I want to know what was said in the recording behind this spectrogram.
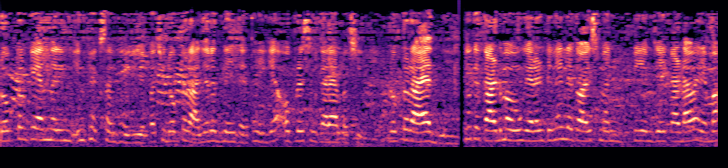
ડૉક્ટર કે અંદર ઇન્ફેક્શન થઈ ગયું પછી ડૉક્ટર હાજર જ નહીં થઈ- ગયા, ઓપરેશન કરાયા પછી. ડૉક્ટર આયા જ નહીં. કે કાર્ડમાં હું ગેરંટી નહીં લેતો આયુષ્માન પીએમ જે કાર્ડ આવે, એમાં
